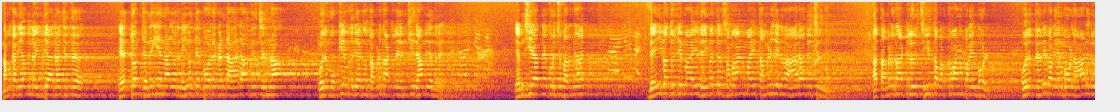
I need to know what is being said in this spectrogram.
നമുക്കറിയാമല്ലോ ഇന്ത്യ രാജ്യത്ത് ഏറ്റവും ജനകീയനായ ഒരു ദൈവത്തെ പോലെ കണ്ട് ആരാധിച്ചിരുന്ന ഒരു മുഖ്യമന്ത്രിയായിരുന്നു തമിഴ്നാട്ടിലെ M G Ramachandran. M G ആറിനെ കുറിച്ച് പറഞ്ഞാൽ ദൈവതുല്യമായി ദൈവത്തിന് സമാനമായി തമിഴ് ജനത ആരാധിച്ചിരുന്നു. ആ തമിഴ്നാട്ടിൽ ഒരു ചീത്ത വർത്തമാനം പറയുമ്പോൾ ഒരു തെറി പറയുമ്പോൾ ആളുകൾ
